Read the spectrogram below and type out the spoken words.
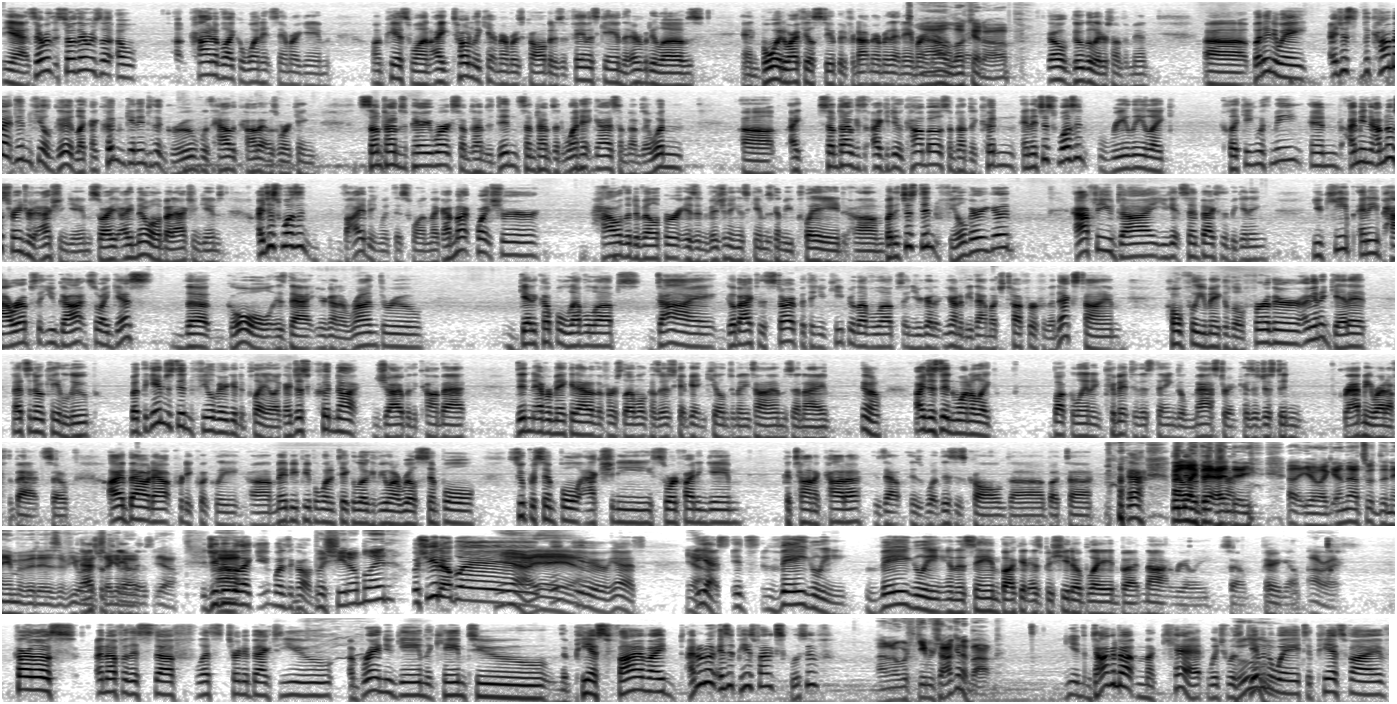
Yeah, so there was, so there was a, a, a kind of like a one-hit samurai game on PS1. I totally can't remember what it's called, but it's a famous game that everybody loves. And boy, do I feel stupid for not remembering that name right now. I'll look it up. Go Google it or something, man. Uh, but anyway, I just the combat didn't feel good. Like I couldn't get into the groove with how the combat was working. Sometimes the parry worked, sometimes it didn't. Sometimes I'd one-hit guys, sometimes I wouldn't. Uh, I sometimes I could do a combo, sometimes I couldn't, and it just wasn't really like clicking with me. And I mean, I'm no stranger to action games, so I, I know all about action games. I just wasn't vibing with this one. Like, I'm not quite sure how the developer is envisioning this game is going to be played, um, but it just didn't feel very good. After you die, you get sent back to the beginning. You keep any power ups that you got, so I guess the goal is that you're going to run through, get a couple level ups, die, go back to the start, but then you keep your level ups, and you're gonna you're gonna be that much tougher for the next time. Hopefully, you make it a little further. I mean, I get it. That's an okay loop, but the game just didn't feel very good to play. Like I just could not jive with the combat. Didn't ever make it out of the first level because I just kept getting killed too many times, and I, you know, I just didn't want to like buckle in and commit to this thing to master it because it just didn't grab me right off the bat. So I bowed out pretty quickly. Uh, maybe people want to take a look if you want a real simple, super simple, actiony sword fighting game. Katana Kata is that is what this is called. Uh, but uh, yeah, I like the ending. Uh, you're like, and that's what the name of it is. If you want That's to check it out, is. yeah. Did you Google Uh, that game? What is it called? Bushido Blade. Bushido Blade. Yeah, yeah, Thank yeah. you. Yes. Yeah. Yes, it's vaguely, vaguely in the same bucket as Bushido Blade, but not really. So there you go. All right. Carlos, enough of this stuff. Let's turn it back to you. A brand new game that came to the PS5. I I don't know. Is it PS5 exclusive? I don't know which game you're talking about. Yeah, I'm talking about Maquette, which was given away to PS5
